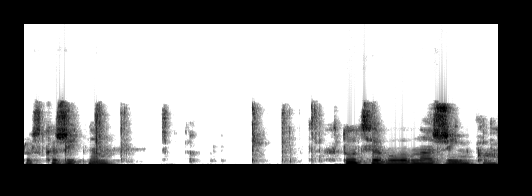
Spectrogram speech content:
Розкажіть нам, хто це головна жінка?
